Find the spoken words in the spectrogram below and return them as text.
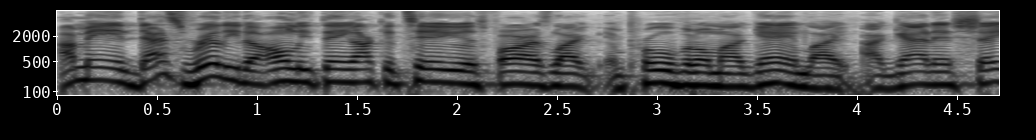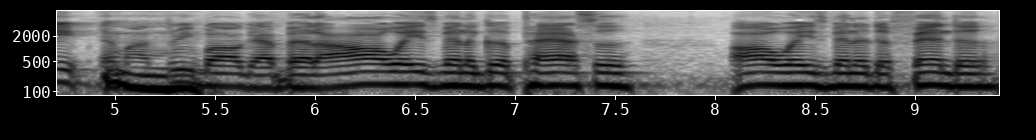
I mean, that's really the only thing I could tell you as far as like improving on my game. Like I got in shape, and my Mm-hmm. three ball got better. I always been a good passer. Always been a defender.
